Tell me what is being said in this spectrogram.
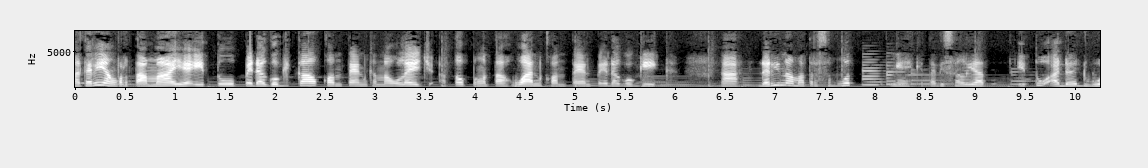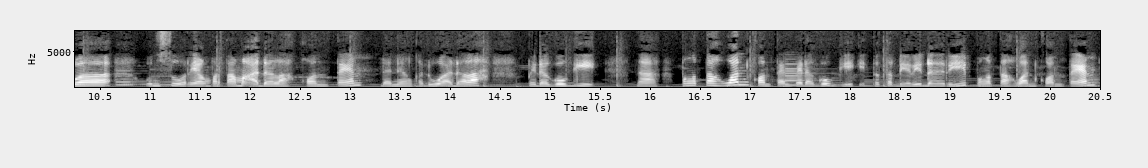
Materi yang pertama yaitu pedagogical content knowledge atau pengetahuan konten pedagogik. Nah, dari nama tersebut nih kita bisa lihat itu ada dua unsur. Yang pertama adalah konten dan yang kedua adalah pedagogik. Nah, pengetahuan konten pedagogik itu terdiri dari pengetahuan konten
